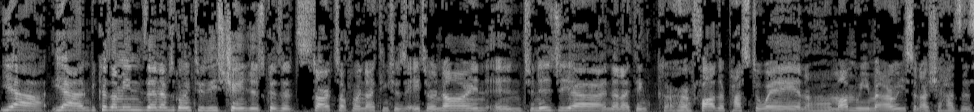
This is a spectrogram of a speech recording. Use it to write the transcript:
Yeah, yeah, and because I mean Zainab's going through these changes because it starts off when I think she was eight or nine in Tunisia, and then I think her father passed away and her mom remarried, so now she has this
